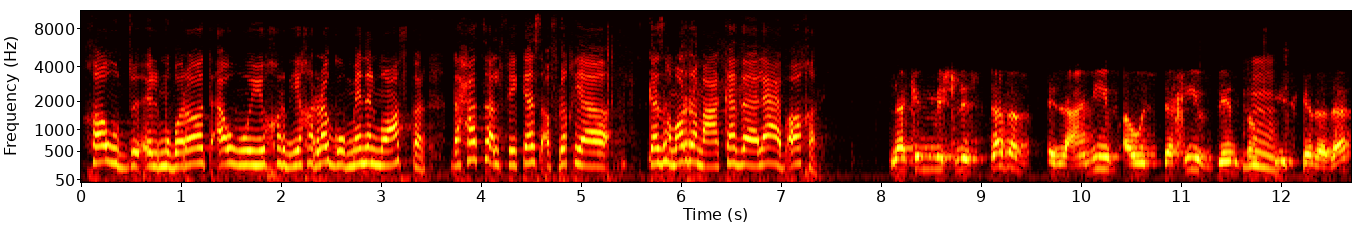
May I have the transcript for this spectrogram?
خوض المباراة أو يخر- يخرجه من المعسكر. ده حصل في كأس أفريقيا كذا مرة مع كذا لاعب آخر. لكن مش للسبب العنيف أو السخيف بين تنصيص كده ده.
